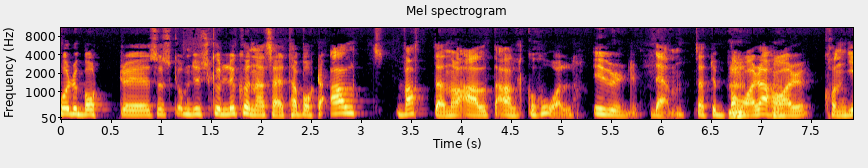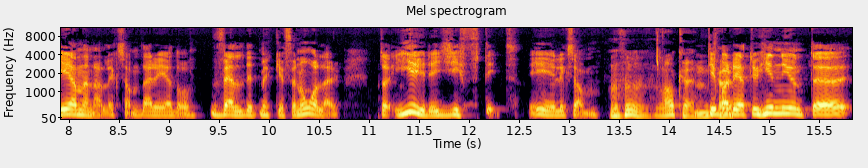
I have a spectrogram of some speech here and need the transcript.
får du bort, eh, så om du skulle kunna så här, ta bort allt vatten och allt alkohol ur den, så att du bara har kongenerna liksom, där det är då väldigt mycket fenoler, så är ju det giftigt. Det är ju liksom, Mhm, Okej. det är bara det att du hinner ju inte...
